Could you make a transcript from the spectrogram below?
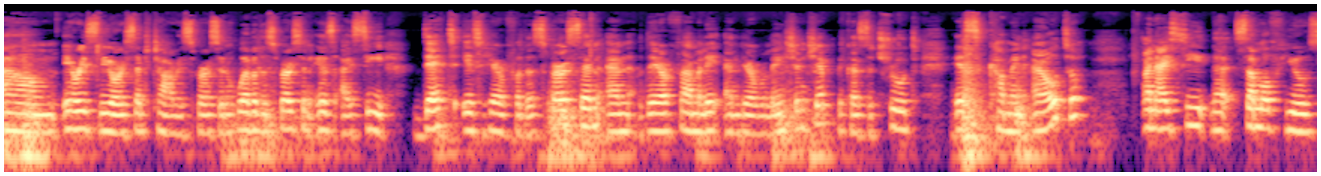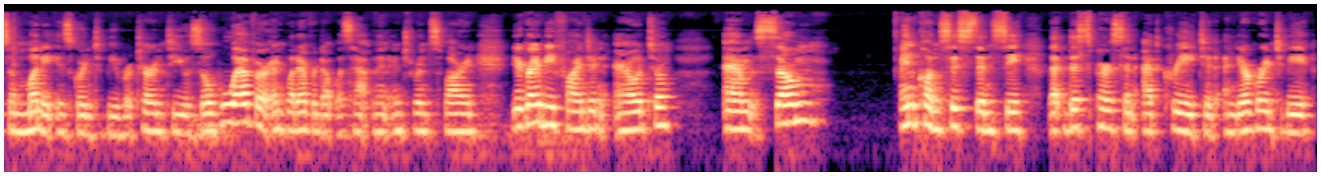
um, Aries, Leo, or Sagittarius person. Whoever this person is, I see death is here for this person and their family and their relationship because the truth is coming out. And I see that some of you, some money is going to be returned to you. So whoever and whatever that was happening and transpiring, you're going to be finding out um, some inconsistency that this person had created and they're going to be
